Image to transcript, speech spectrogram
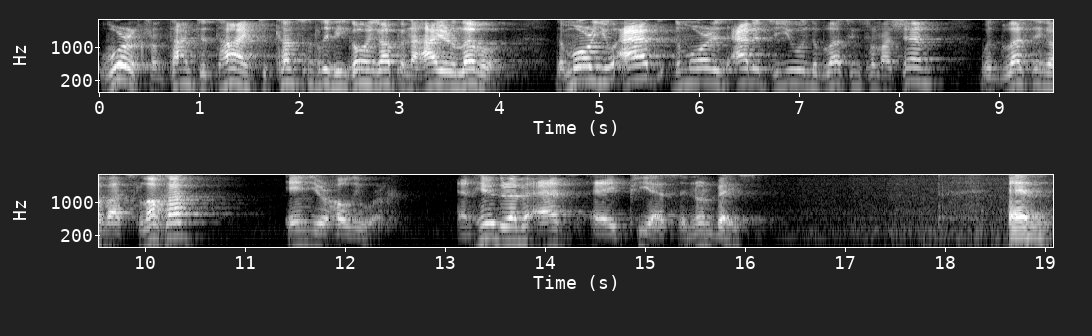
work from time to time to constantly be going up in a higher level. The more you add, the more is added to you in the blessings from Hashem, with blessing of atzlocha in your holy work. And here the Rebbe adds a PS, a nun beis. And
